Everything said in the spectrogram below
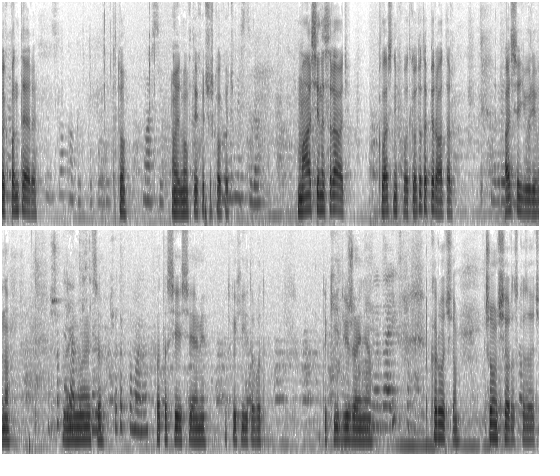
як пантери. какать, походу. Хто? Марсі. А, я думав, ти хочеш какать. Повернись туди. Марсі, не срать. Класні фотки. Ось тут оператор. Ася Юрьевна Що занимается Що так погано? фотосессиями. Тут какие-то вот такие движения. Короче, що вам ще розказати?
